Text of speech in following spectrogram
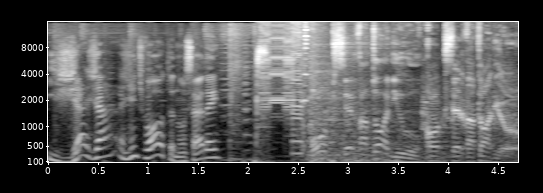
e já já a gente volta, não sai daí. Observatório. Observatório.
